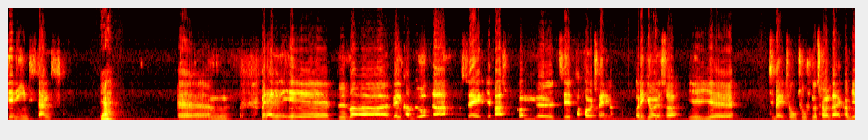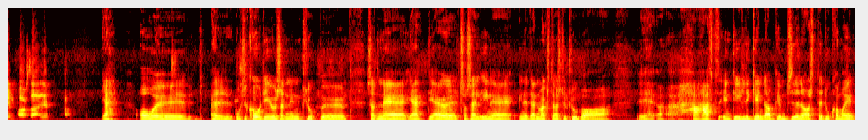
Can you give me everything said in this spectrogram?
den ene distance. Ja, Øh, men han øh, bød mig velkommen med åbne arme og sagde, at jeg bare skulle komme øh, til et par prøvetræninger. Og det gjorde jeg så i, øh, tilbage i 2012, da jeg kom hjem fra Australien. ja. Og øh, øh, UTK, det er jo sådan en klub, øh, sådan er, ja, det er jo trods alt en af, en af Danmarks største klubber, og øh, har haft en del legender op gennem tiden, også da du kommer ind.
